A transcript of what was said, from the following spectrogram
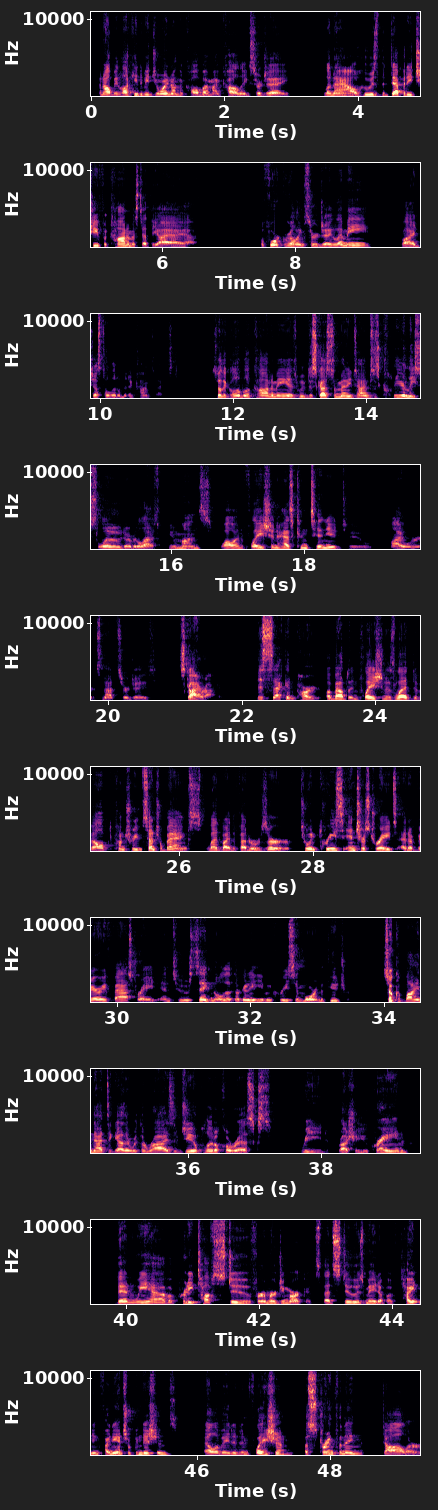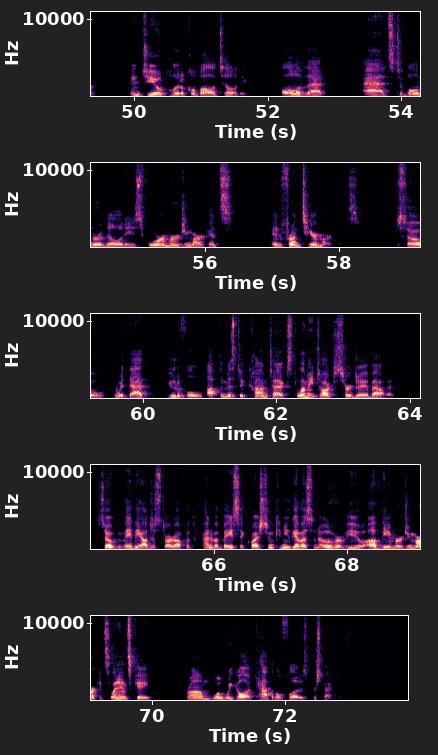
And I'll be lucky to be joined on the call by my colleague, Sergi Lanau, who is the Deputy Chief Economist at the IIF. Before grilling Sergi, let me provide just a little bit of context. So, the global economy, as we've discussed many times, has clearly slowed over the last few months, while inflation has continued to, my words, not Sergi's, skyrocket. The second part about inflation has led developed country central banks, led by the Federal Reserve, to increase interest rates at a very fast rate and to signal that they're going to even increase them more in the future. So combine that together with the rise of geopolitical risks, read Russia, Ukraine, then we have a pretty tough stew for emerging markets. That stew is made up of tightening financial conditions, elevated inflation, a strengthening dollar, and geopolitical volatility all of that adds to vulnerabilities for emerging markets and frontier markets. So, with that beautiful, optimistic context, let me talk to Sergi about it. So, maybe I'll just start off with kind of a basic question. Can you give us an overview of the emerging markets landscape from what we call a capital flows perspective?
